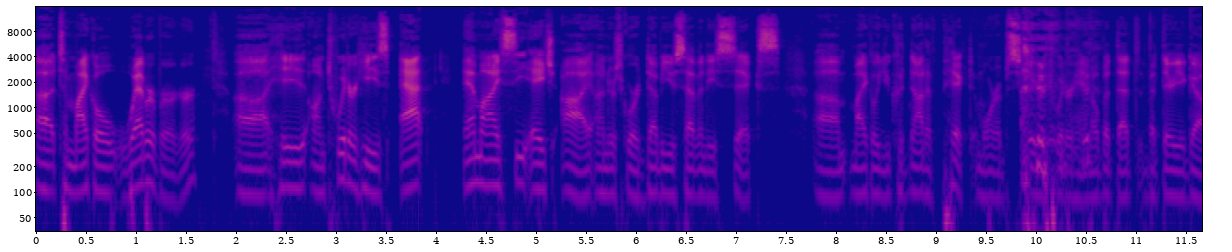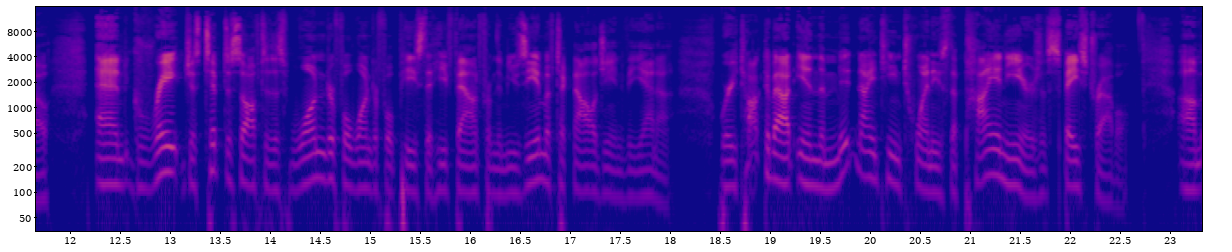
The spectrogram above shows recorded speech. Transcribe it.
uh, to Michael Weberberger. Uh, he on Twitter, he's at M I C H I underscore W seventy six. Um, Michael, you could not have picked a more obscure Twitter handle, but that, but there you go. And great, just tipped us off to this wonderful, wonderful piece that he found from the Museum of Technology in Vienna, where he talked about in the mid 1920s the pioneers of space travel. Um,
